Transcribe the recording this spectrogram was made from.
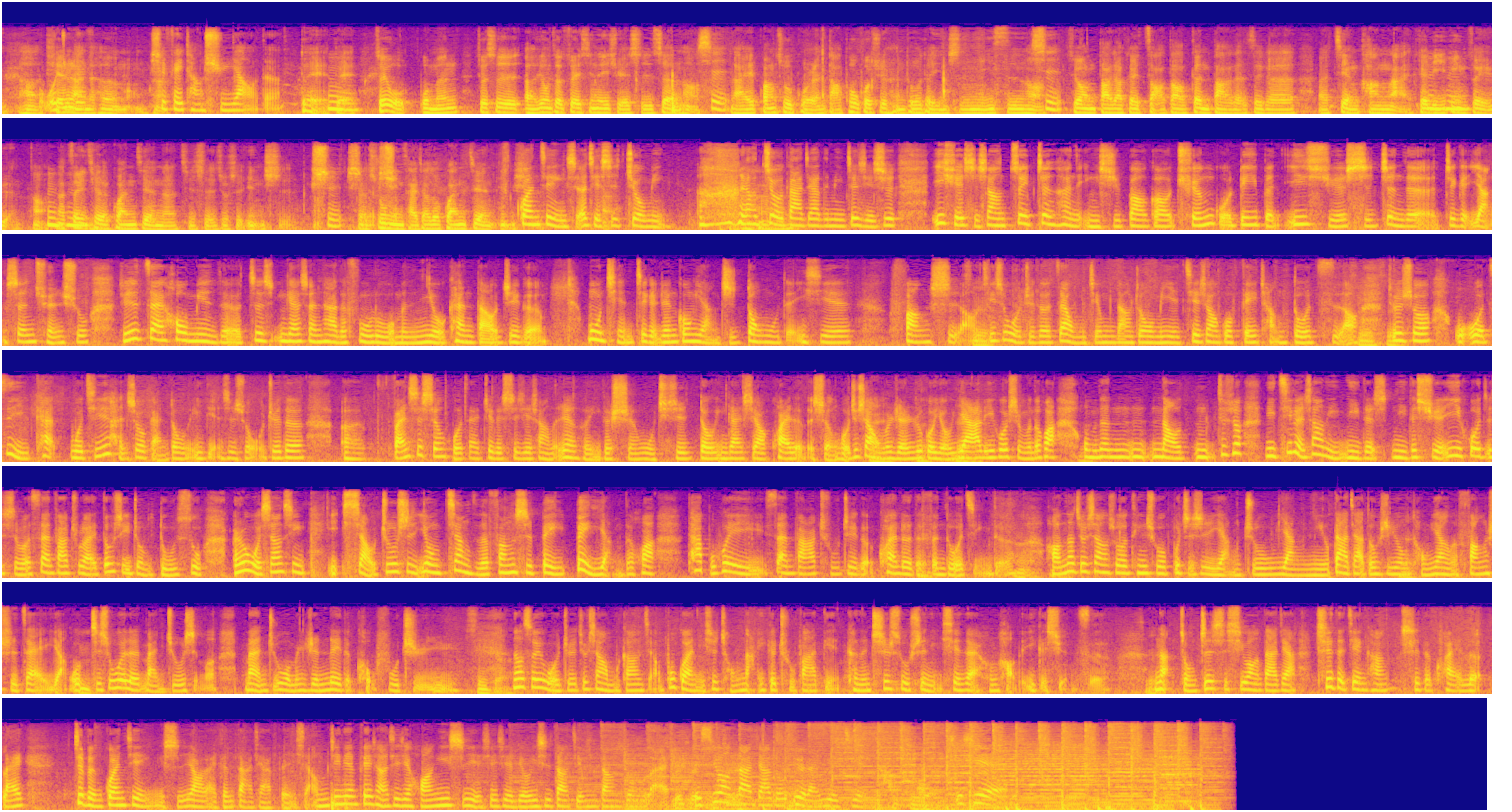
天然的荷尔蒙是非常需要的。对对，所以，我我们就是呃，用这最新的医学实证哈，是来帮助国人打破过去很多的饮食迷思哈，是希望大家可以找到更大的这个呃健康来，可以离病最远啊。那这一切的关键呢，其实就是饮食。是是，书名才叫做关键饮食。关键饮食，而且是救命。要救大家的命，这也是医学史上最震撼的饮食报告，全国第一本医学实证的这个养生全书。其实，在后面的，这应该算它的附录。我们有看到这个目前这个人工养殖动物的一些方式啊。其实，我觉得在我们节目当中，我们也介绍过非常多次啊。就是说我我自己看，我其实很受感动的一点是说，我觉得呃。凡是生活在这个世界上的任何一个生物，其实都应该是要快乐的生活。就像我们人如果有压力或什么的话，我们的脑嗯，就是说你基本上你你的你的血液或者什么散发出来都是一种毒素。而我相信，小猪是用这样子的方式被被养的话，它不会散发出这个快乐的分多精的。好，那就像说，听说不只是养猪养牛，大家都是用同样的方式在养，我只是为了满足什么？满足我们人类的口腹。治愈是的，那所以我觉得，就像我们刚刚讲，不管你是从哪一个出发点，可能吃素是你现在很好的一个选择。那总之是希望大家吃的健康，吃的快乐。来，这本关键饮食要来跟大家分享。我们今天非常谢谢黄医师，也谢谢刘医师到节目当中来，也希望大家都越来越健康。谢谢。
